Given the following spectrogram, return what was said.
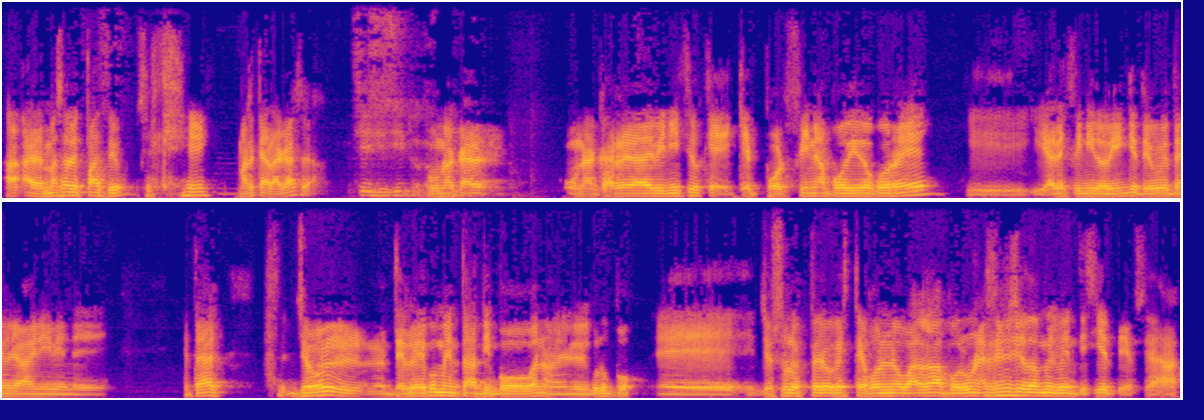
además al espacio, si es que marca la casa. Sí, sí, sí, totalmente. Una, una carrera de Vinicius que, que por fin ha podido correr y, ha definido bien que tengo que tener que venir bien de, tal. Yo te lo he comentado, tipo, bueno, en el grupo. Eh, yo solo espero que este gol no valga por un Asensio 2027. O sea,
